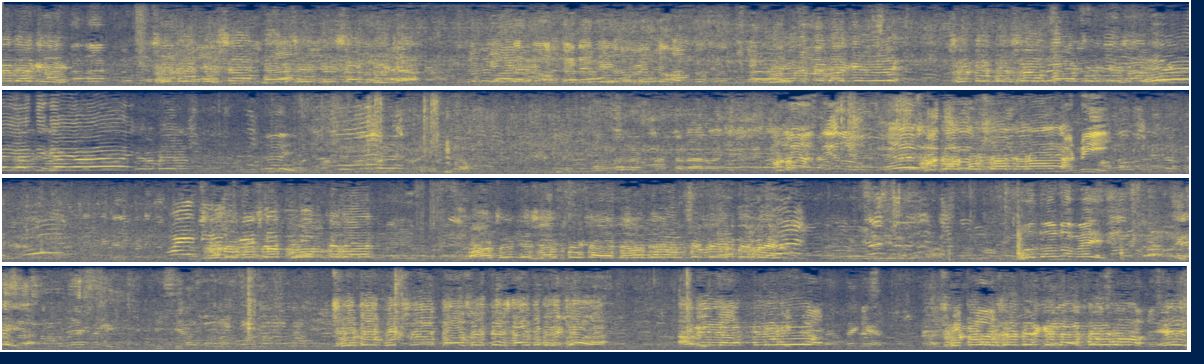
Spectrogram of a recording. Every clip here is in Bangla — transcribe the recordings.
বিভাগে ছোট পোষা পাঁচ হইতে সাত বিভাগে ছোট পোষা পাঁচ হইতে সাত ছোট করোনা পাঁচ হইতে সাত বইটা আমি নাম বলব ছোট পোষাদেরকে নাম এই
